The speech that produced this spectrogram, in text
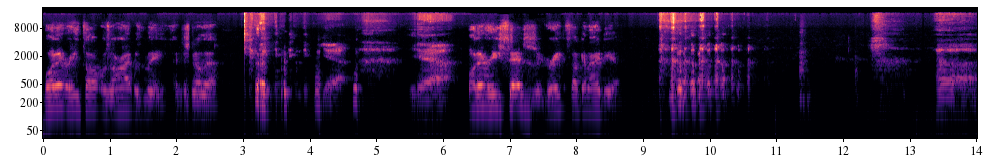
whatever he thought was all right with me. I just know that. yeah. Yeah. Whatever he says is a great fucking idea. Uh,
